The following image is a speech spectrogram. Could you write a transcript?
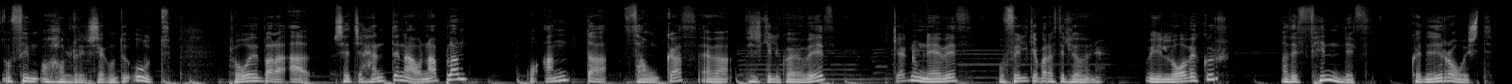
og 5,5 sekundu út. Prófið bara að setja hendina á naflan og anda þangað ef þið skiljið hvað ég við gegnum nefið og fylgja bara eftir hljóðinu. Og ég lof ykkur að þið finnið hvernig þið róist.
